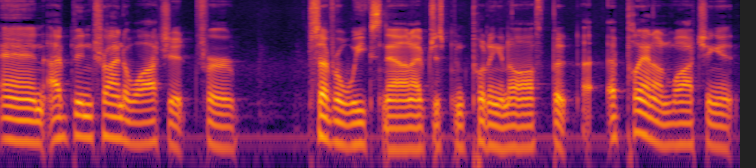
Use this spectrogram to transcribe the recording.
and I've been trying to watch it for several weeks now, and I've just been putting it off. But I, I plan on watching it.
